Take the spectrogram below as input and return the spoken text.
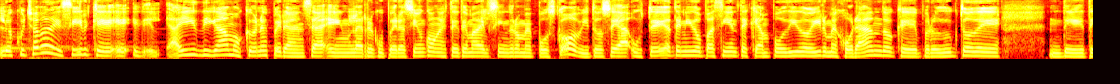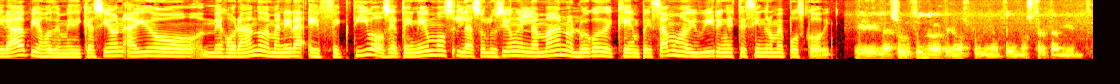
lo escuchaba decir que eh, eh, hay, digamos, que una esperanza en la recuperación con este tema del síndrome post-COVID. O sea, usted ha tenido pacientes que han podido ir mejorando, que producto de, terapias o de medicación ha ido mejorando de manera efectiva. O sea, tenemos la solución en la mano luego de que empezamos a vivir en este síndrome post-COVID. Eh, la solución no la tenemos porque no tenemos tratamiento.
